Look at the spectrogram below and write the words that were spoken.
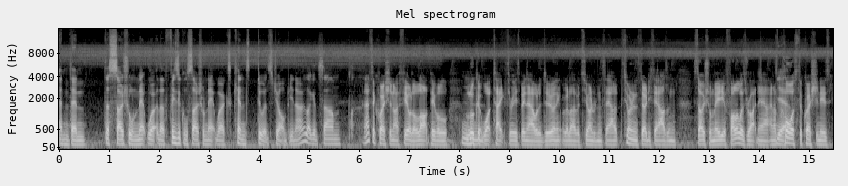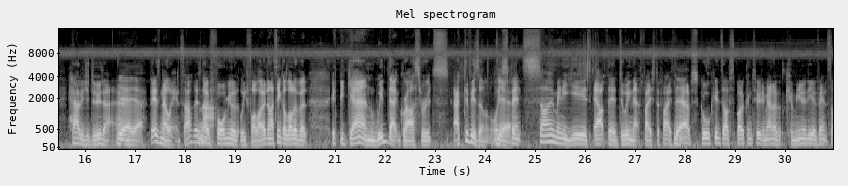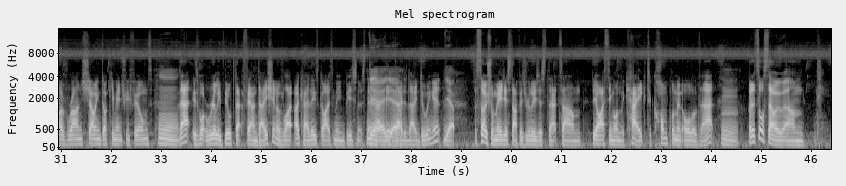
and then the social network the physical social networks can do its job you know like it's um that's a question I field a lot. People look Hmm. at what Take Three has been able to do. I think we've got over 200,000 230,000 social media followers right now. And of Yeah. course, the question is, how did you do that? And Yeah, yeah. There's no answer. There's no formula that we followed. And I think a lot of it, it began with that grassroots activism. We Yeah. spent so many years out there doing that face to face. The Yeah. amount of school kids I've spoken to, the amount of community events I've run showing documentary films, Hmm. that is what really built that foundation of like, okay, these guys mean business. They're Yeah, out there day to day doing it. yeah The social media stuff is really just that um, the icing on the cake to complement all of that. Hmm. But it's also, um,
